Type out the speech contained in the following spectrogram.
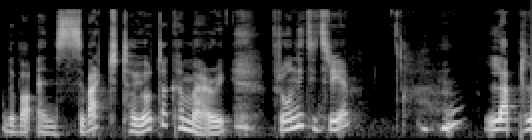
Det var en svart Toyota Camry från 93. La Pla-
